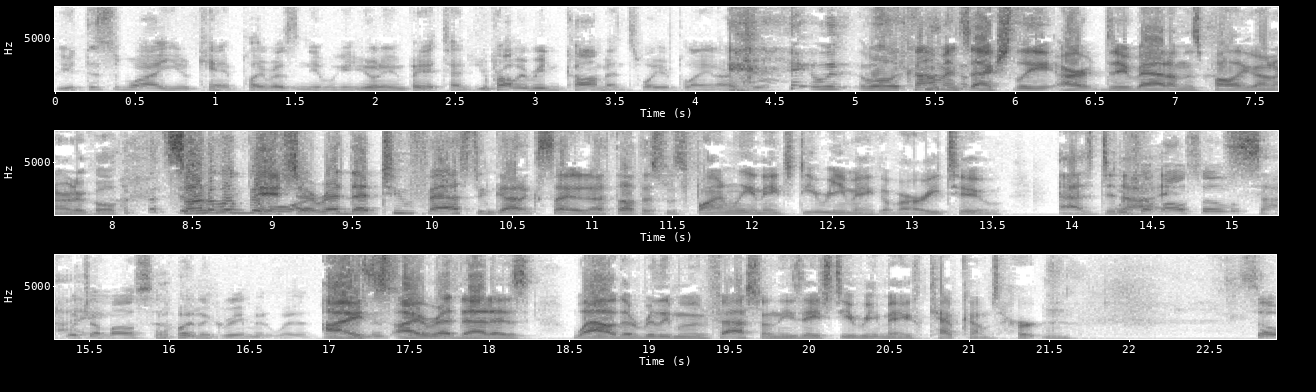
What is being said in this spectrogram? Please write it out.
you, this is why you can't play Resident Evil games. You don't even pay attention. You're probably reading comments while you're playing, aren't you? It was, well, the comments actually aren't too bad on this Polygon article. Son of a bitch! four. I read that too fast and got excited. I thought this was finally an HD remake of RE2, as did which I. I'm also, Sigh. which I'm also in agreement with. I, mean, I read that as wow, they're really moving fast on these HD remakes. Capcom's hurting. So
